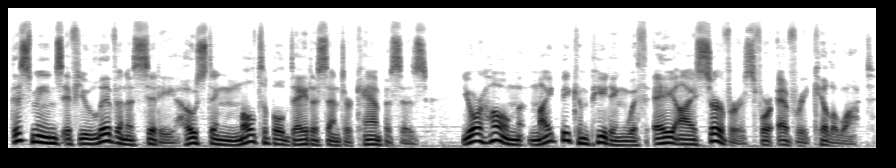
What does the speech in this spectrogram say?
this means if you live in a city hosting multiple data center campuses, your home might be competing with AI servers for every kilowatt.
